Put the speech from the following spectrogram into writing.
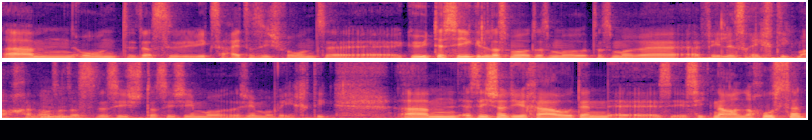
Ähm, und das, wie gesagt, das ist für uns äh, ein Gütesiegel, dass wir, dass wir, dass wir äh, vieles richtig machen. Also mhm. das, das, ist, das, ist immer, das ist immer wichtig. Ähm, es ist natürlich auch dann äh, ein Signal nach außen,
